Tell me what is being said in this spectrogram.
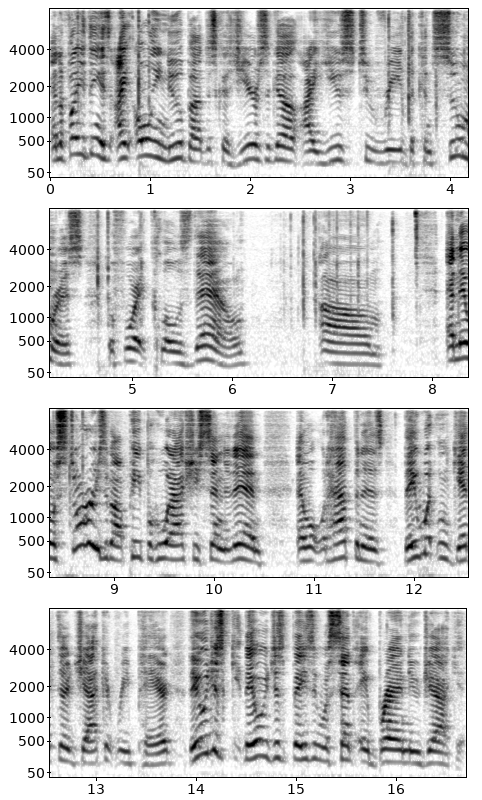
And the funny thing is, I only knew about this because years ago I used to read The Consumerist before it closed down, um, and there were stories about people who would actually send it in, and what would happen is they wouldn't get their jacket repaired. They would just they would just basically was sent a brand new jacket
